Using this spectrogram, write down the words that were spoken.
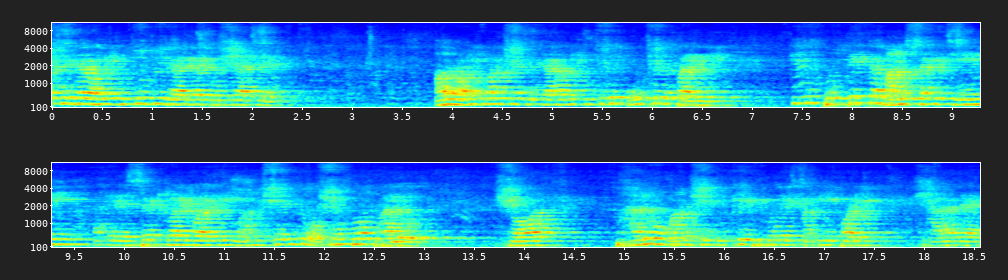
আছে যারা অনেক উঁচু উঁচু জায়গায় বসে আছে। আবার অনেক মানুষ আছে যারা অনেক উঁচুতে পৌঁছতে পারেনি। কিন্তু প্রত্যেকটা মানুষ তাকে চেনে, তাকে রেসপেক্ট করে, বলে মানুষটা কিন্তু অসম্ভব ভালো। সৎ ভালো মানুষের দুঃখে বিপদে ঝাঁপিয়ে পড়ে সারা দেয়।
